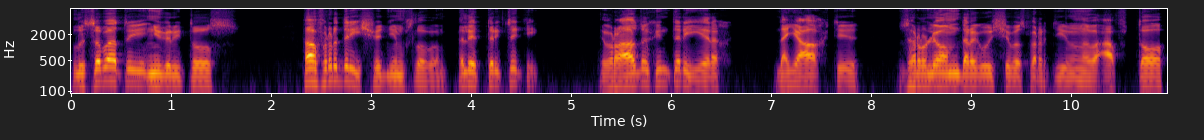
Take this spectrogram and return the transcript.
лысоватый негритос. Афродрищ, одним словом, лет тридцати. В разных интерьерах, на яхте, за рулем дорогущего спортивного авто,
